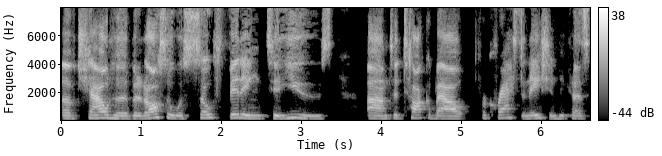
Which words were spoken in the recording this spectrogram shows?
of childhood, but it also was so fitting to use um, to talk about procrastination because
